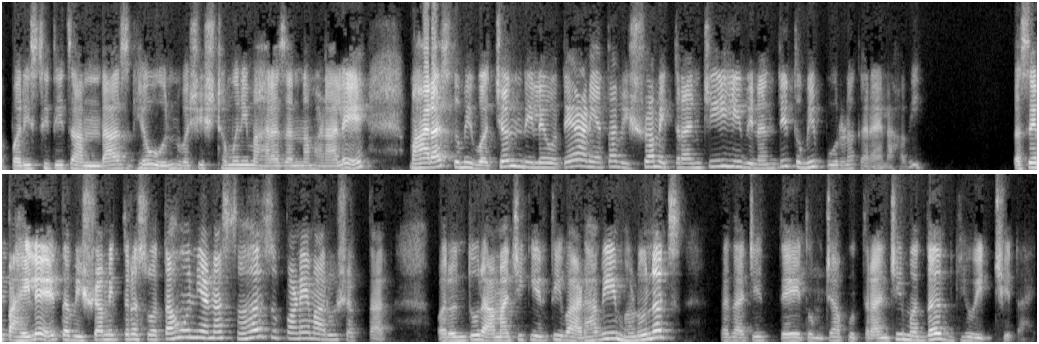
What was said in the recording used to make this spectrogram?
परिस्थितीचा अंदाज घेऊन वशिष्ठ मुनी महाराजांना म्हणाले महाराज तुम्ही वचन दिले होते आणि आता विश्वामित्रांची ही विनंती तुम्ही पूर्ण करायला हवी. तसे पाहिले तर विश्वामित्र स्वतःहून यांना सहजपणे मारू शकतात. परंतु रामाची कीर्ती वाढावी म्हणूनच कदाचित ते तुमच्या पुत्रांची मदत घेऊ इच्छित आहे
